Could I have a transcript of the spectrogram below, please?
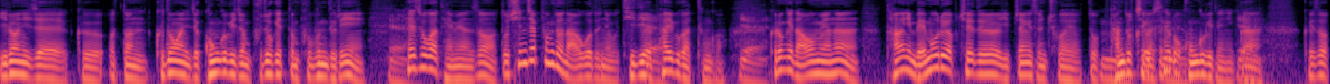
이런 이제 그 어떤 그동안 이제 공급이 좀 부족했던 부분들이 예. 해소가 되면서 또 신제품도 나오거든요. 뭐 DDR5 예. 같은 거. 예. 그런 게 나오면은 당연히 메모리 업체들 입장에서는 좋아요. 또 음, 반도체가 그렇군요. 새로 공급이 되니까. 예. 그래서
